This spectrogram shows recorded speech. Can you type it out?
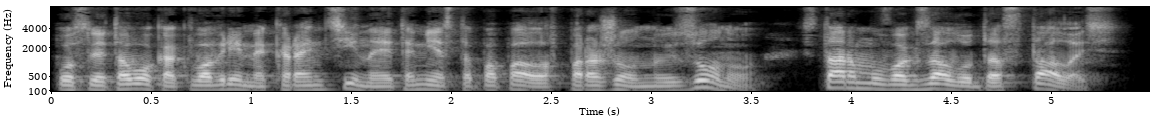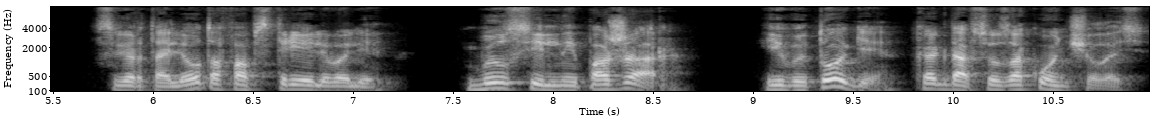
После того, как во время карантина это место попало в пораженную зону, старому вокзалу досталось. С вертолетов обстреливали. Был сильный пожар. И в итоге, когда все закончилось,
